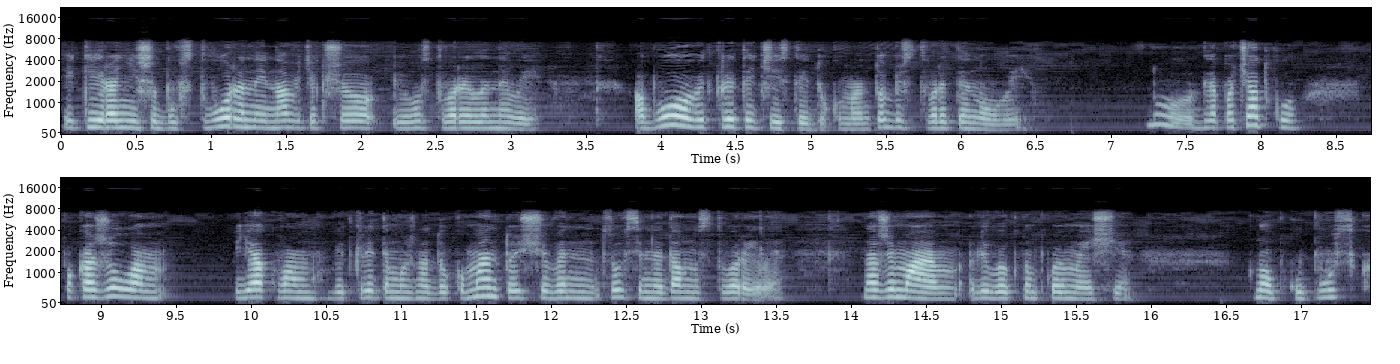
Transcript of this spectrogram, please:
який раніше був створений, навіть якщо його створили не ви. Або відкрити чистий документ, тобі створити новий. Ну, Для початку покажу вам, як вам відкрити можна документ, той, що ви зовсім недавно створили. Нажимаємо лівою кнопкою миші кнопку Пуск.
